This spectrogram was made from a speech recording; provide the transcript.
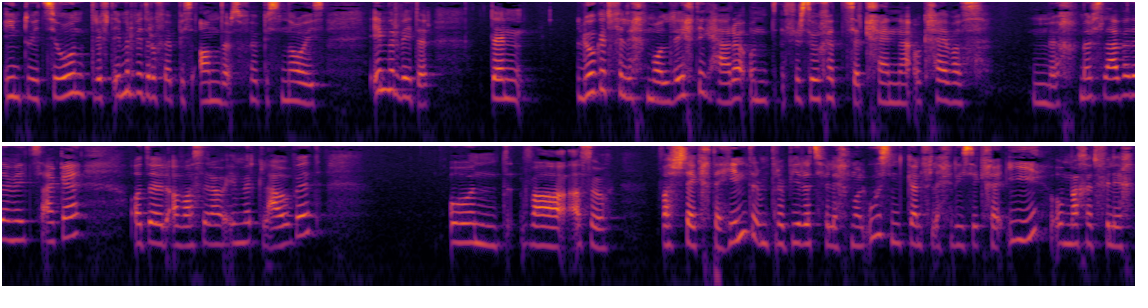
Intuition trifft immer wieder auf etwas anderes, auf etwas Neues, immer wieder, dann schaut vielleicht mal richtig her und versucht zu erkennen, okay, was möchte man das Leben damit sagen oder an was ihr auch immer glaubt. Und was, also, was steckt dahinter und probiert es vielleicht mal aus und gehen vielleicht Risiken ein und machen vielleicht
